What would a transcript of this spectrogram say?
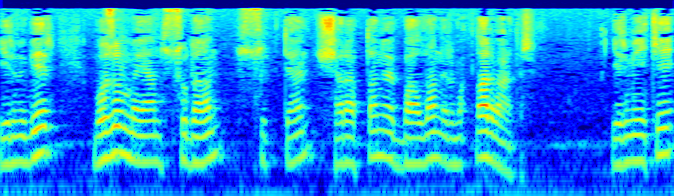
21. Bozulmayan sudan, sütten, şaraptan ve baldan ırmaklar vardır. 22.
